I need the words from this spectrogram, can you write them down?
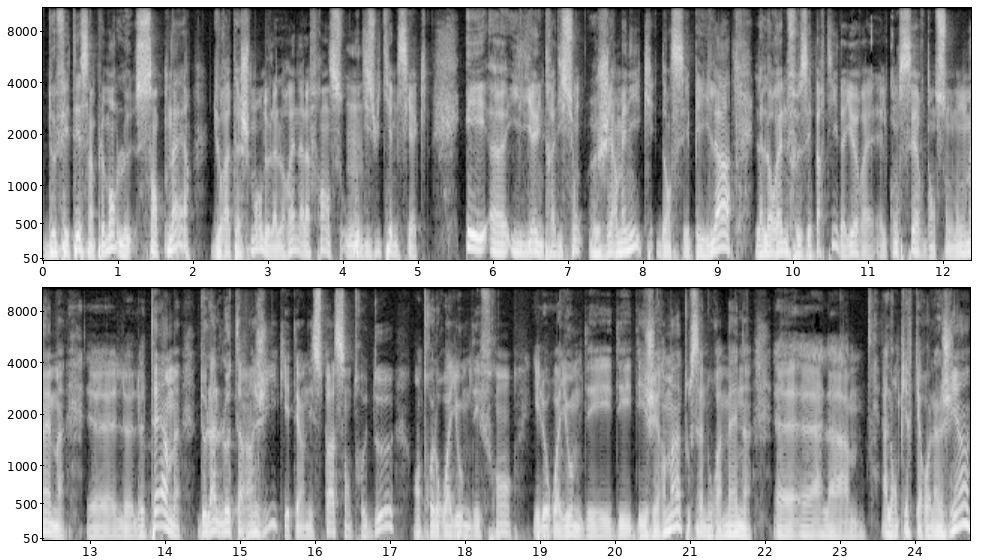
de fêter simplement le centenaire du rattachement de la Lorraine à la France au Mm. XVIIIe siècle. Et il y a une tradition germanique dans ces pays-là. La Lorraine faisait partie, d'ailleurs, elle, elle conserve dans son nom même le, le terme de la Lotharingie, qui était un espace entre deux entre le royaume des Francs et le royaume des, des, des Germains. Tout ça nous ramène euh, à la à l'empire carolingien.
